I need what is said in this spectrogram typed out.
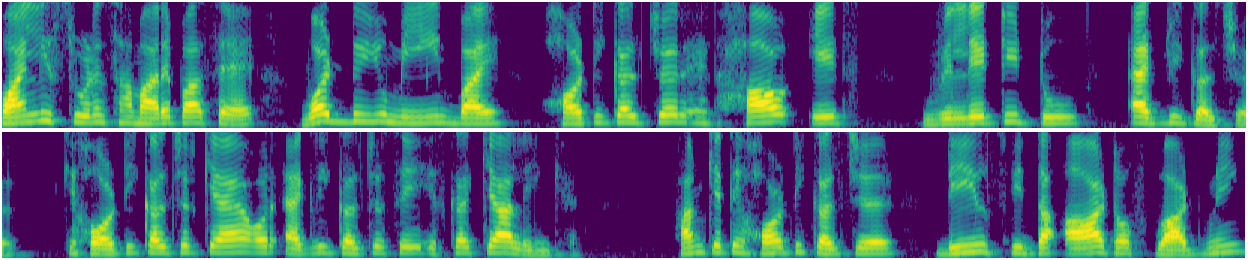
फाइनली स्टूडेंट्स हमारे पास है what do you mean by horticulture and how it's related to agriculture कि हॉर्टिकल्चर क्या है और एग्रीकल्चर से इसका क्या लिंक है? हम कहते हैं horticulture deals with the art of gardening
